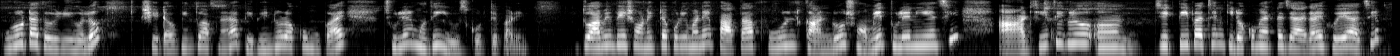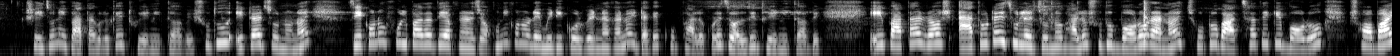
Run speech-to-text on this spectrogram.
গুঁড়োটা তৈরি হলো, সেটাও কিন্তু আপনারা বিভিন্ন রকম উপায় চুলের মধ্যে ইউজ করতে পারেন। তো আমি বেশ অনেকটা পরিমাণে পাতা, ফুল, কাণ্ড সমেত তুলে নিয়েছি। আর যেহেতু এগুলো দেখতেই পাচ্ছেন কীরকম একটা জায়গায় হয়ে আছে সেই জন্য এই পাতাগুলোকে ধুয়ে নিতে হবে। শুধু এটার জন্য নয় যে কোনো ফুল পাতা দিয়ে আপনারা যখনই কোনো রেমেডি করবেন না কেন, এটাকে খুব ভালো করে জল দিয়ে ধুয়ে নিতে হবে। এই পাতার রস এতটাই চুলের জন্য ভালো, শুধু বড়রা নয়, ছোট বাচ্চা থেকে বড় সবাই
